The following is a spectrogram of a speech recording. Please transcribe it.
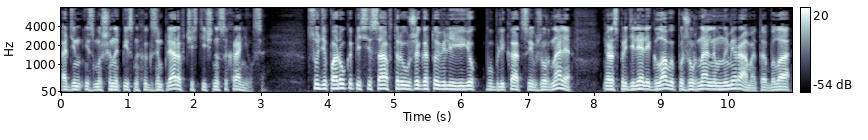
Один из машинописных экземпляров частично сохранился. Судя по рукописи, соавторы уже готовили ее к публикации в журнале – распределяли главы по журнальным номерам. Это была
